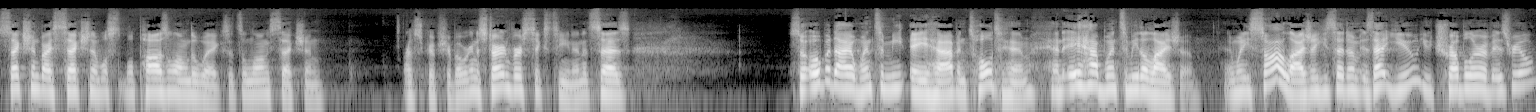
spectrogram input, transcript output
section by section. We'll, we'll pause along the way because it's a long section of Scripture. But we're going to start in verse 16, and it says So Obadiah went to meet Ahab and told him, and Ahab went to meet Elijah. And when he saw Elijah, he said to him, Is that you, you troubler of Israel?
